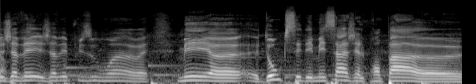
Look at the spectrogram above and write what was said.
euh, j'avais, j'avais plus ou moins. ouais. Mais euh, donc c'est des messages. Elle prend pas euh,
